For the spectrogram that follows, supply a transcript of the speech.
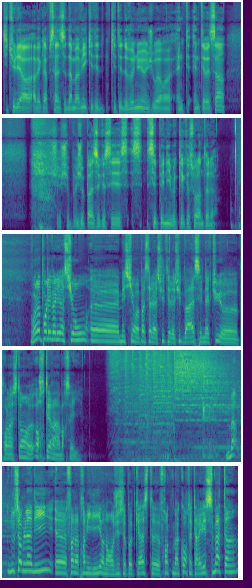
titulaire avec l'absence d'Amavi, qui était, qui était devenu un joueur euh, intéressant, je, je, pense que c'est pénible, quel que soit l'entraîneur. Voilà pour l'évaluation. Euh, messieurs, on va passer à la suite. Et la suite, bah, c'est une actu pour l'instant hors terrain à Marseille nous sommes lundi, euh, fin d'après-midi, on enregistre ce podcast. Euh, Franck Macourt est arrivé ce matin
